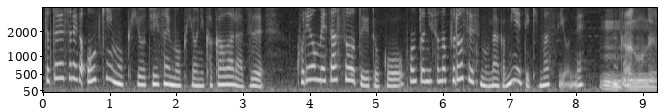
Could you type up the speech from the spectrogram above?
たとえそれが大きい目標小さい目標にかかわらずこれを目指そうというとこう本当にそのプロセスもなんか見えてきますよね。うん、あのね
